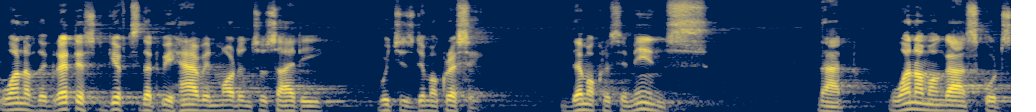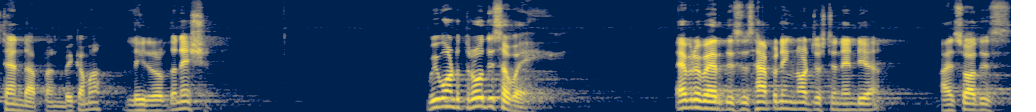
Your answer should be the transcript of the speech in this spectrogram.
one of the greatest gifts that we have in modern society, which is democracy. Democracy means that one among us could stand up and become a leader of the nation. We want to throw this away. Everywhere this is happening, not just in India. I saw this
